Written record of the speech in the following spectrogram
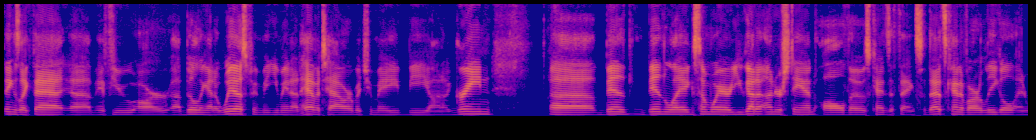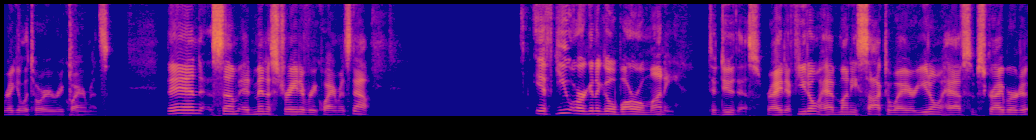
things like that. Um, if you are uh, building out a WISP, I mean, you may not have a tower, but you may be on a grain uh, bin, bin leg somewhere. You got to understand all those kinds of things. So that's kind of our legal and regulatory requirements. Then some administrative requirements. Now, if you are going to go borrow money to do this, right? If you don't have money socked away or you don't have subscriber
